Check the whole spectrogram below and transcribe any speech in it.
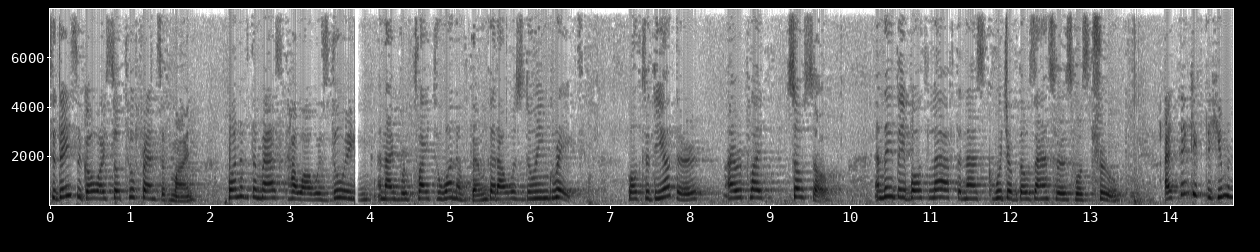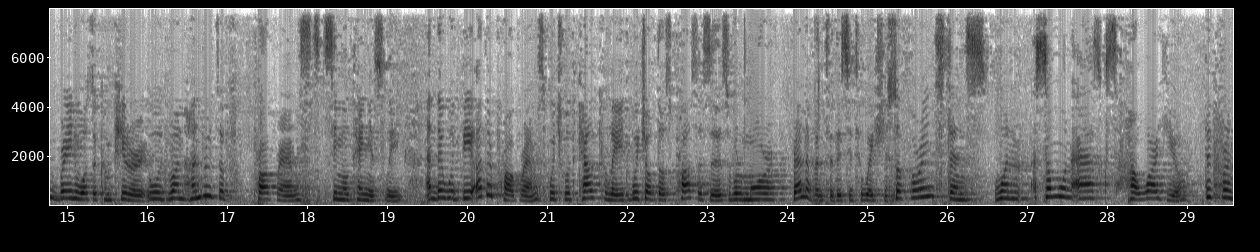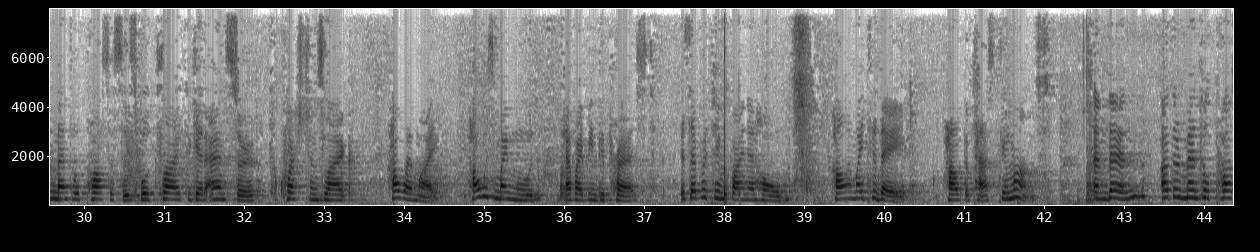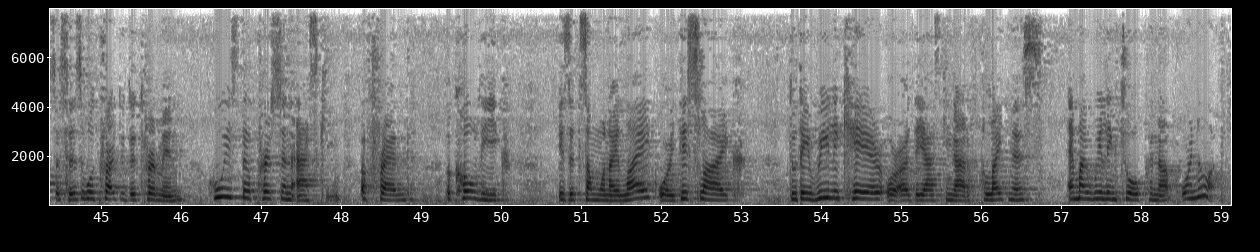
Two days ago, I saw two friends of mine. One of them asked how I was doing, and I replied to one of them that I was doing great. While to the other, I replied, so so. And then they both laughed and asked which of those answers was true. I think if the human brain was a computer, it would run hundreds of programs simultaneously, and there would be other programs which would calculate which of those processes were more relevant to the situation. So, for instance, when someone asks, How are you? different mental processes will try to get answer to questions like, How am I? How is my mood? Have I been depressed? Is everything fine at home? How am I today? How the past few months? And then other mental processes will try to determine who is the person asking a friend, a colleague, is it someone I like or dislike? Do they really care or are they asking out of politeness? Am I willing to open up or not?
